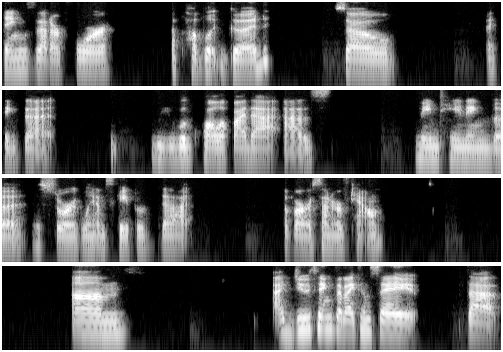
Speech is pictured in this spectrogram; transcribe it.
things that are for a public good. So I think that we would qualify that as maintaining the historic landscape of that of our center of town. Um, I do think that I can say that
